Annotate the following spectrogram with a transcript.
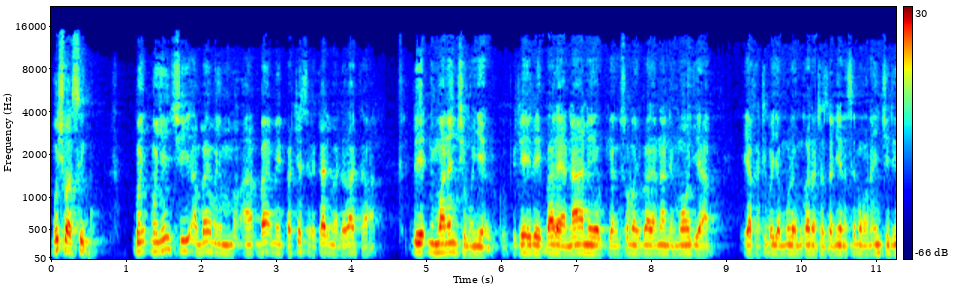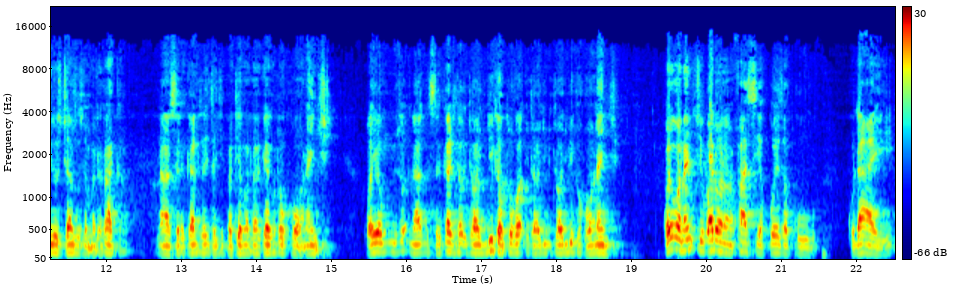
Mwisho wa siku mwenye nchi ambaye ameipatia serikali madaraka ni ni mwananchi mwenyewe kupitia ile ibara ya nane. Ukisoma ibara ya nane moja ya katiba ya Jamhuri ya Muungano wa Tanzania inasema wananchi ndizo chanzo cha madaraka na serikali itajipatia madaraka yake kutoka kwa wananchi. Kwa hiyo na serikali ita- itawajibika kutoka itawajibika kwa wananchi. Kwa hiyo wananchi bado wana nafasi ya kuweza ku, kudai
